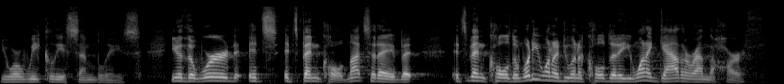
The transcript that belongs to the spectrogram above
your weekly assemblies. You know, the word, it's, it's been cold, not today, but it's been cold. And what do you want to do in a cold day? You want to gather around the hearth.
